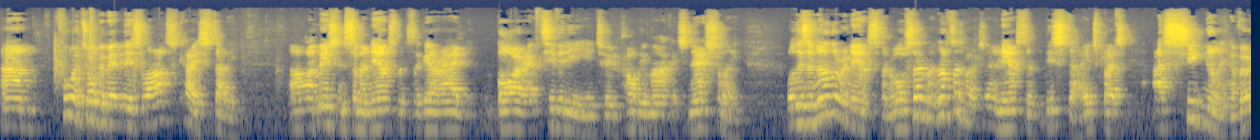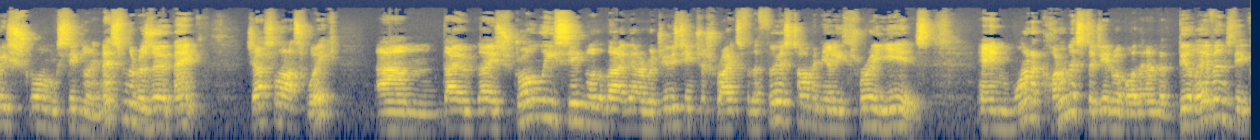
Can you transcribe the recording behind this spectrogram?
Um, before I talk about this last case study, uh, I mentioned some announcements that are going to add buyer activity into property markets nationally. Well, there's another announcement, or so, not so much an announcement at this stage, but a signalling, a very strong signalling. That's from the Reserve Bank. Just last week, um, they, they strongly signalled that they're going to reduce interest rates for the first time in nearly three years. And one economist, a gentleman by the name of Bill Evans, the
